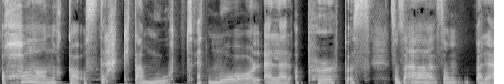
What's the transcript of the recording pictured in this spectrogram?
å ha noe å strekke deg mot, et mål eller a purpose, sånn som jeg som bare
